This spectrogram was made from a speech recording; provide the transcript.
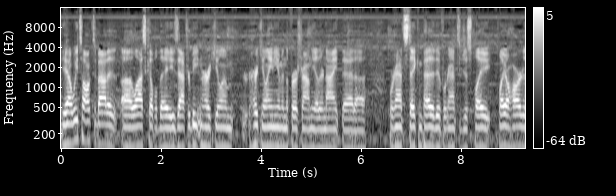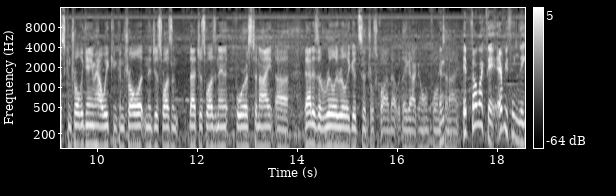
Yeah, we talked about it uh, the last couple days after beating Herculum, Herculaneum in the first round the other night that uh, we're gonna have to stay competitive. We're gonna have to just play play our hardest, control the game how we can control it, and it just wasn't that just wasn't in it for us tonight. Uh, that is a really really good Central squad that they got going for them And tonight. It felt like they everything they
